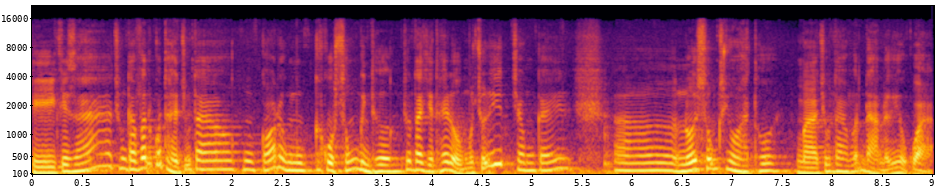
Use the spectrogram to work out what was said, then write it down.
thì cái giá chúng ta vẫn có thể chúng ta có được một cái cuộc sống bình thường chúng ta chỉ thay đổi một chút ít trong cái ờ, uh, nối sống sinh hoạt thôi mà chúng ta vẫn đạt được hiệu quả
